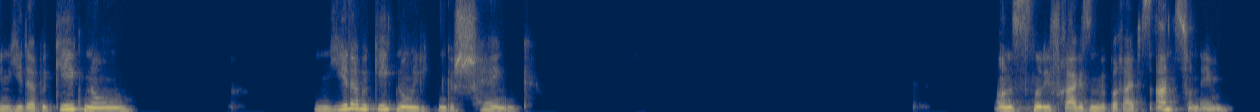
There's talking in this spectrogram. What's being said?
in jeder Begegnung. In jeder Begegnung liegt ein Geschenk. Und es ist nur die Frage, sind wir bereit, es anzunehmen?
